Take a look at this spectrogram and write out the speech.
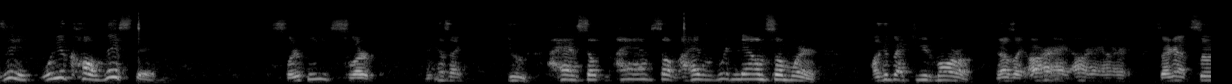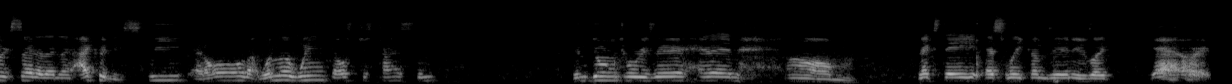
Zeke, what do you call this thing? Slurpee? Slurp. And he was like, dude, I have something, I have something, I have it written down somewhere. I'll get back to you tomorrow. And I was like, all right, all right, all right. So I got so excited that night I couldn't sleep at all. Not one little wink. I was just trying to sleep. in the dormitories there, and then um, next day Esley comes in. He was like, "Yeah, all right,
